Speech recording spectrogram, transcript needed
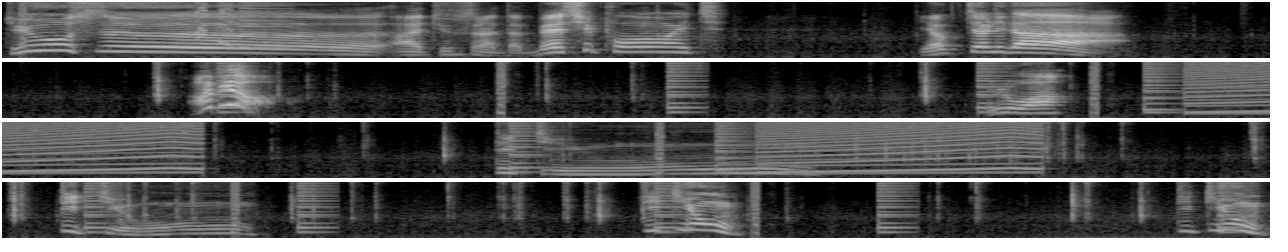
듀스! 아, 듀스란다. 매치 포인트! 역전이다. 아비야. 일로 와. 띠띠용. 띠띠용. 띠띠용. 띠띠용.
